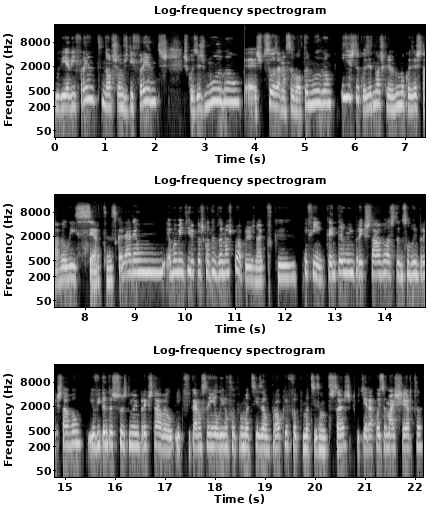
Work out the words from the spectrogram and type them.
o dia é diferente, nós somos diferentes, as coisas mudam, as pessoas à nossa volta mudam e esta coisa de nós queremos uma coisa estável e certa, se calhar é, um, é uma mentira que nós contamos a nós próprios, não é? Porque, enfim, quem tem um emprego estável, esta noção do emprego estável eu vi tantas pessoas que tinham um emprego estável e que ficaram sem ele e não foi por uma decisão própria, foi por uma decisão de terceiros e que era a coisa mais certa.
